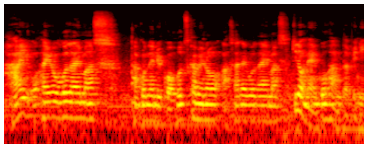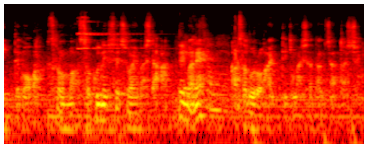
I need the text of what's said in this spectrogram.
はいおはようございます箱根旅行2日目の朝でございます。昨日ねご飯食べに行ってもそのまま即寝してしまいました。で今ね朝風呂入ってきましたたくちゃんと一緒に。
